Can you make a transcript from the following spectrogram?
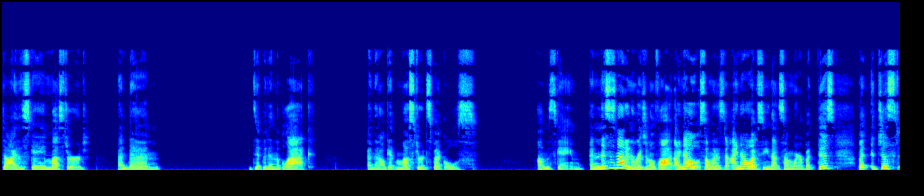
dye the skein mustard and then dip it in the black and then I'll get mustard speckles on this game. And this is not an original thought. I know someone has done, I know I've seen that somewhere, but this, but it just,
